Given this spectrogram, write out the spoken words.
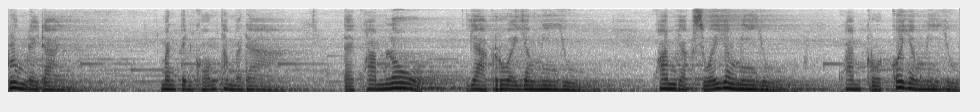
กลุ้มใด ๆ มันเป็นของธรรมดา แต่ความโลภ อยากรวยยังมีอยู่ ความอยากสวยยังมีอยู่ ความโกรธก็ยังมีอยู่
